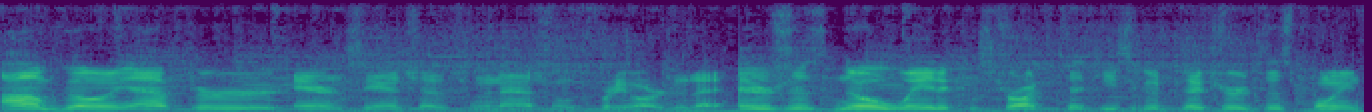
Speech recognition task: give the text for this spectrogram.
I'm going after Aaron Sanchez from the Nationals pretty hard today. There's just no way to construct that he's a good pitcher at this point.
